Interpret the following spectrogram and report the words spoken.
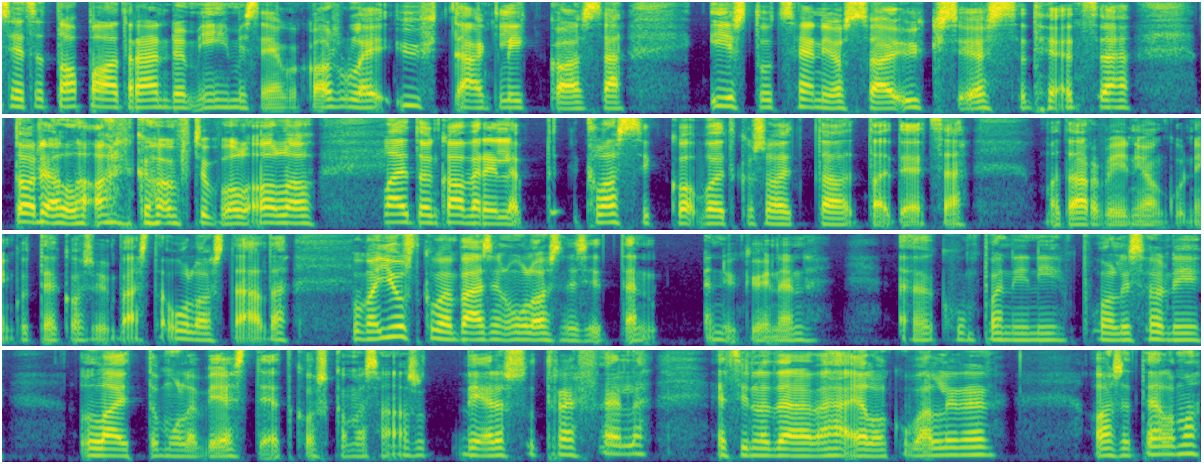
se, että sä tapaat random ihmisen, jonka kanssa sulle ei yhtään klikkaa, sä istut sen jossain yksiössä, tiedät sä, todella uncomfortable olo. Laitoin kaverille klassikko, voitko soittaa, tai tiedät sä, mä tarviin jonkun niin tekosyn päästä ulos täältä. Kun mä just kun mä pääsin ulos, niin sitten nykyinen kumppanini, puolisoni laittoi mulle viestiä, että koska mä saan sut, viedä sut treffeille. Että siinä on täällä vähän elokuvallinen asetelma.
